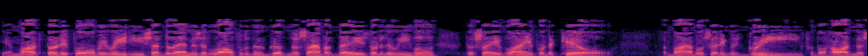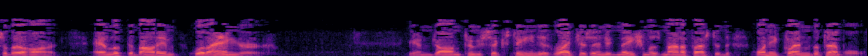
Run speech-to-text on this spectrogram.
In Mark 34 we read, He said to them, Is it lawful to do good in the Sabbath days or to do evil, to save life or to kill? The Bible said he was grieved for the hardness of their heart and looked about him with anger. In John 2.16, his righteous indignation was manifested when he cleansed the temple.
